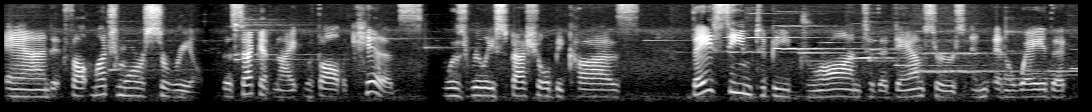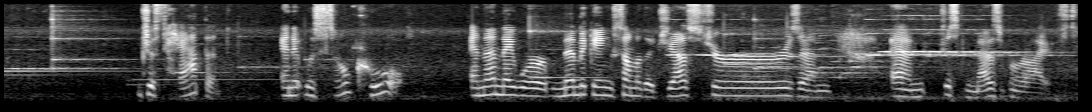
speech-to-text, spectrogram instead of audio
and it felt much more surreal. The second night with all the kids was really special because they seemed to be drawn to the dancers in, in a way that just happened. And it was so cool. And then they were mimicking some of the gestures and and just mesmerized.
